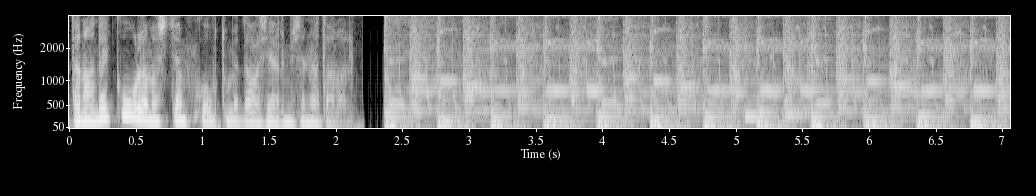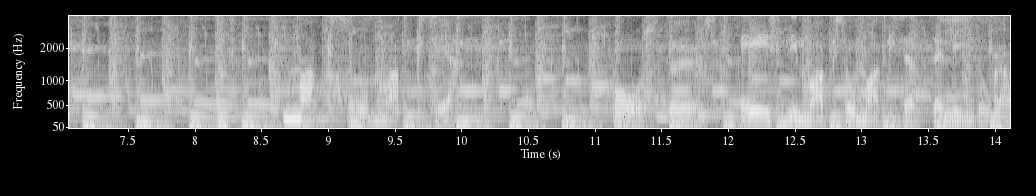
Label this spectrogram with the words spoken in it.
tänan teid kuulamast ja kohtume taas järgmisel nädalal. maksumaksja koostöös Eesti Maksumaksjate Liiduga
